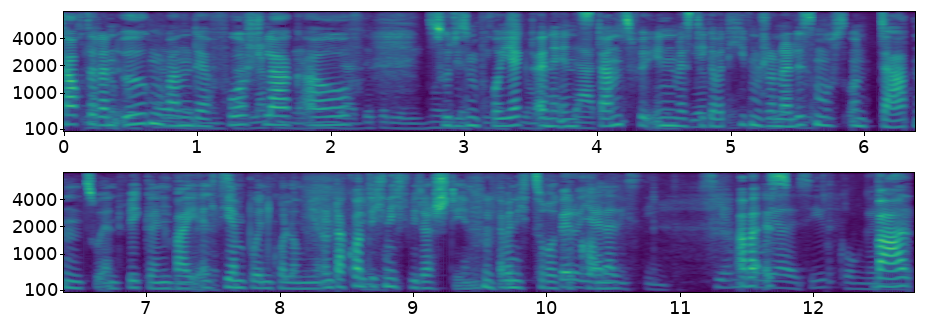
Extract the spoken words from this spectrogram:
tauchte dann irgendwann der Vorschlag Vorschlag auf, zu diesem Projekt eine Instanz für investigativen Journalismus und Daten zu entwickeln bei El Tiempo in Kolumbien. Und da konnte ich nicht widerstehen. Da bin ich zurückgekommen. Aber es war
